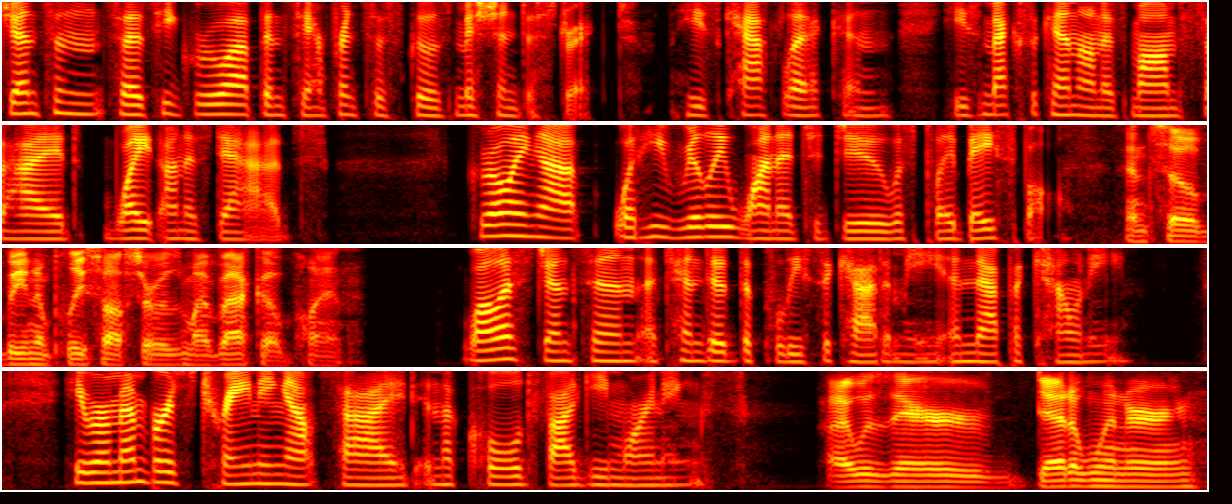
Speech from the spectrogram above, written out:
Jensen says he grew up in San Francisco's Mission District. He's Catholic and he's Mexican on his mom's side, white on his dad's. Growing up, what he really wanted to do was play baseball. And so being a police officer was my backup plan. Wallace Jensen attended the police academy in Napa County. He remembers training outside in the cold, foggy mornings. I was there dead of winter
